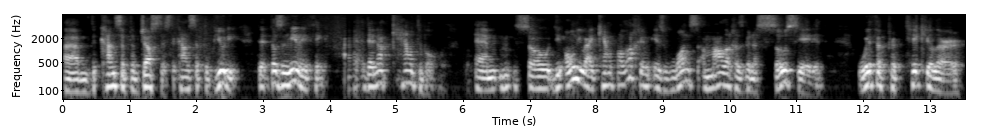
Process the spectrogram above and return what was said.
um, the concept of justice, the concept of beauty. That doesn't mean anything. They're not countable. Um, so the only way I count malachim is once a malach has been associated with a particular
